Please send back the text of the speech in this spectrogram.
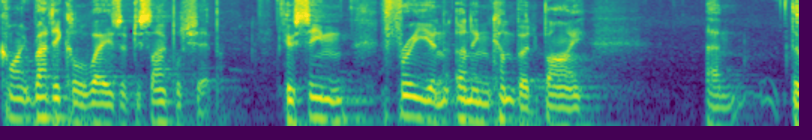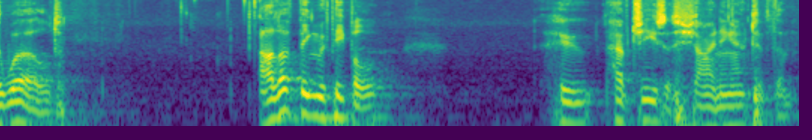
quite radical ways of discipleship who seem free and unencumbered by um, the world. I love being with people who have Jesus shining out of them.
